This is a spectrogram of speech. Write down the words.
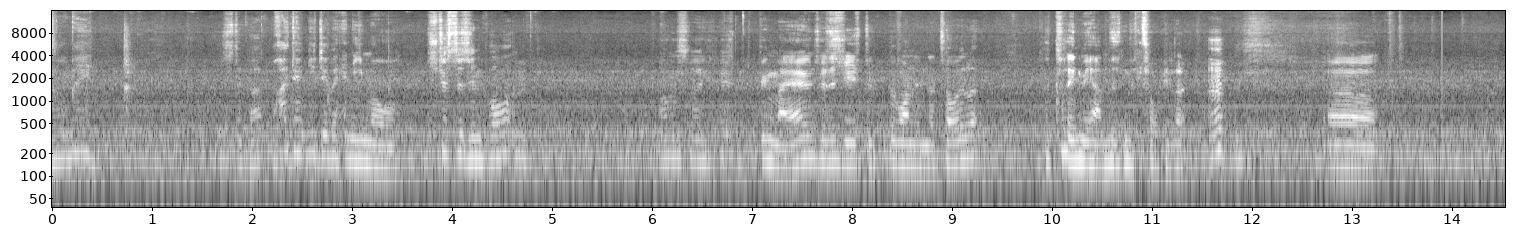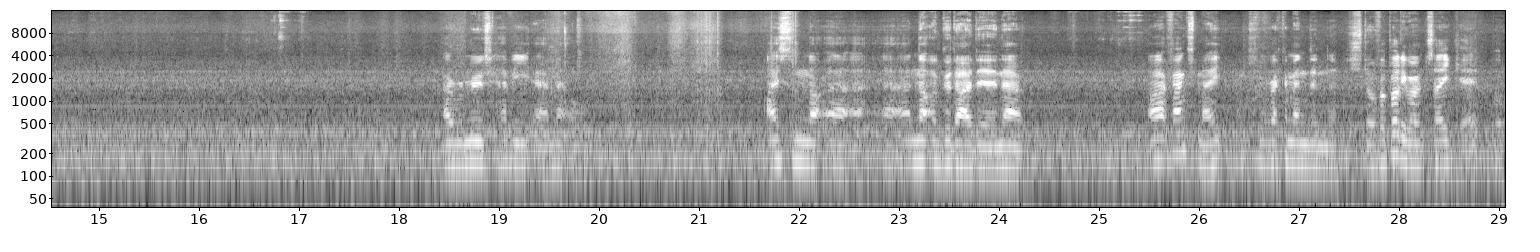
Oh man. Just about. Why don't you do it anymore? It's just as important. Honestly, just bring my own. So I just used the the one in the toilet. I clean my hands in the toilet. uh, I removed heavy uh, metal. Is not uh, uh, uh, not a good idea now. Alright, thanks mate. Thanks for recommending the stuff. I probably won't take it, but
